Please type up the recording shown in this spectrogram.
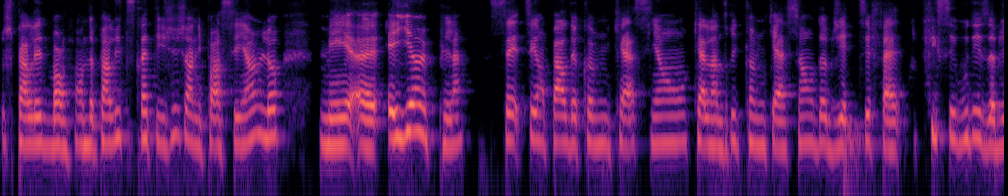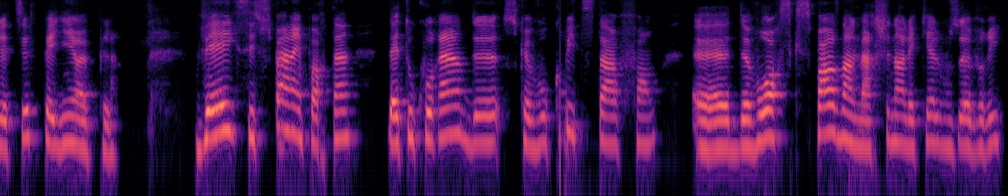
je parlais de, bon, on a parlé de stratégie, j'en ai passé un, là, mais euh, ayez un plan. On parle de communication, calendrier de communication, d'objectifs. Fixez-vous des objectifs, payez un plan. Veille, c'est super important d'être au courant de ce que vos compétiteurs font, euh, de voir ce qui se passe dans le marché dans lequel vous œuvrez.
